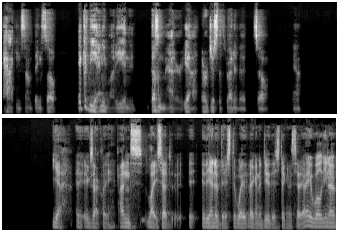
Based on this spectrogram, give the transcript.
hacking something. So it could be anybody and it doesn't matter. Yeah. Or just the threat of it. So yeah. Yeah, exactly. And like you said, at the end of this, the way that they're going to do this, they're going to say, hey, well, you know,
